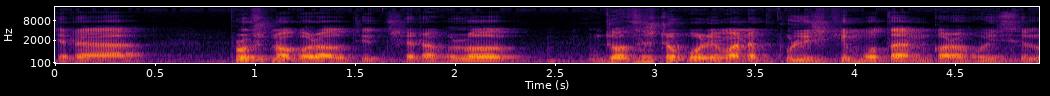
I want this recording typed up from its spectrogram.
যেটা প্রশ্ন করা উচিত সেটা হলো, যথেষ্ট পরিমাণে পুলিশকে মোতায়েন করা হয়েছিল।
